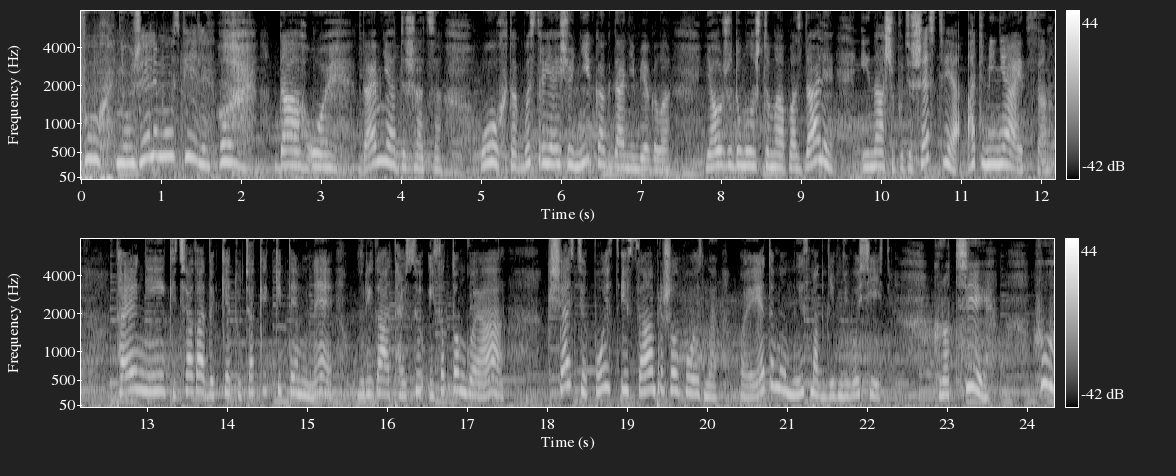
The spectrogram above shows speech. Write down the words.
Фух, неужели мы успели? Ой, да, ой, дай мне отдышаться. Ух, так быстро я еще никогда не бегала. Я уже думала, что мы опоздали, и наше путешествие отменяется. 다행히 기차가 늦게 도착했기 때문에 우리가 탈 수 있었던 거야. К счастью, поезд и сам пришел поздно, поэтому мы смогли в него сесть. 그렇지. Фу,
